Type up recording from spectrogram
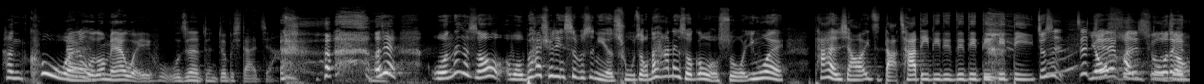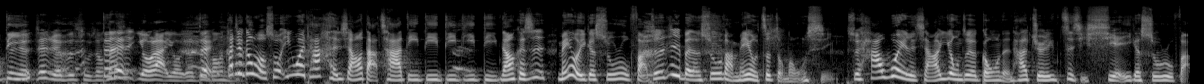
很酷哎，但是我都没在维护，我真的很对不起大家。而且我那个时候我不太确定是不是你的初衷，但他那时候跟我说，因为他很想要一直打叉滴滴滴滴滴滴滴滴，就是有很多的滴，这绝对不是初衷，但是有啦有有这功能。他就跟我说，因为他很想要打叉滴滴滴滴滴，然后可是没有一个输入法，就是日本的输入法没有这种东西，所以他为了想要用这个功能，他决定自己写一个输入法。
